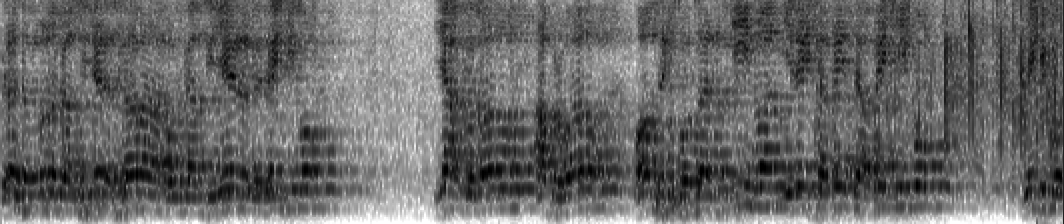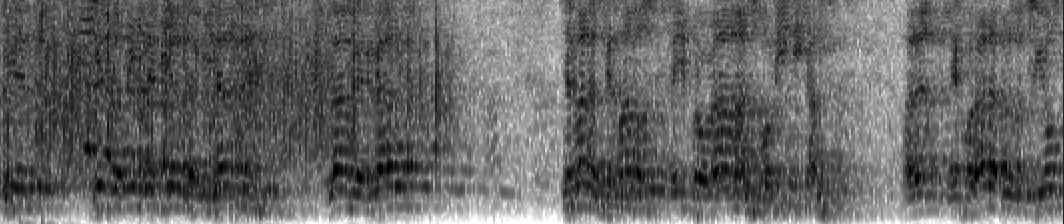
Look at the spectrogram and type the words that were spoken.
gracias hermano canciller, estaba con canciller de México, ya acordado, aprobado, vamos a exportar quinoa directamente a México. México tiene 120 millones de habitantes, gran mercado. Hermanas y hermanos, hay programas, políticas para mejorar la producción,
